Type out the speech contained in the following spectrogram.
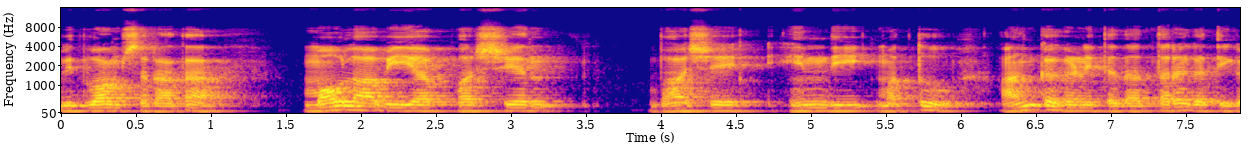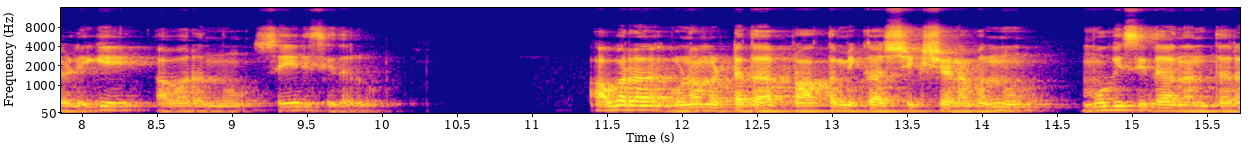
ವಿದ್ವಾಂಸರಾದ ಮೌಲಾವಿಯ ಪರ್ಷಿಯನ್ ಭಾಷೆ, ಹಿಂದಿ ಮತ್ತು ಅಂಕಗಣಿತದ ತರಗತಿಗಳಿಗೆ ಅವರನ್ನು ಸೇರಿಸಿದರು. ಅವರ ಗುಣಮಟ್ಟದ ಪ್ರಾಥಮಿಕ ಶಿಕ್ಷಣವನ್ನು ಮುಗಿಸಿದ ನಂತರ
